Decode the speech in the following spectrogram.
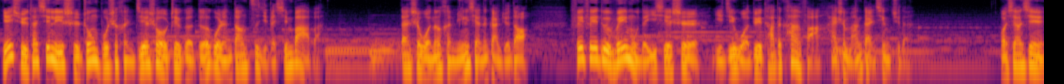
也许他心里始终不是很接受这个德国人当自己的新爸爸，但是我能很明显的感觉到。菲菲对威姆的一些事，以及我对他的看法，还是蛮感兴趣的。我相信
